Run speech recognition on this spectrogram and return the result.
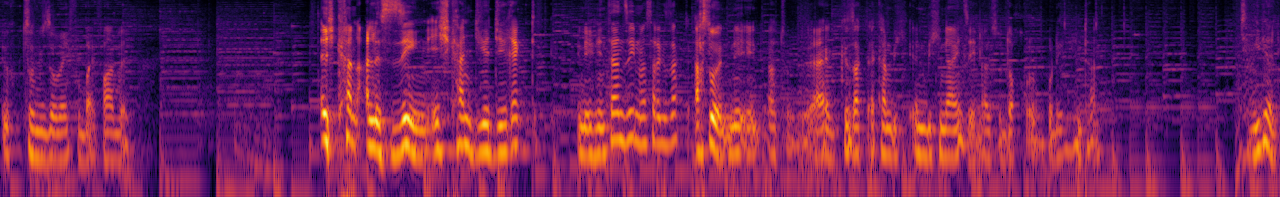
Ich guck sowieso, wenn ich vorbeifahren will. Ich kann alles sehen. Ich kann dir direkt in den Hintern sehen. Was hat er gesagt? Achso, nee, er hat gesagt, er kann mich in mich hineinsehen. Also doch irgendwo den Hintern. Ist widerlich.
